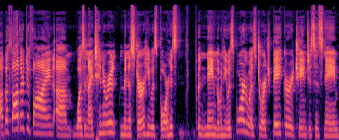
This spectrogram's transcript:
Uh, but Father Divine um, was an itinerant minister. He was born, his name when he was born was George Baker. He changes his name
